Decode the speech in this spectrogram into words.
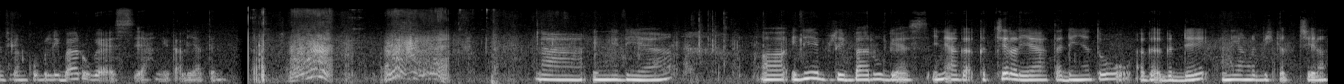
majikanku beli baru guys. Ya kita liatin. Nah ini dia. Uh, ini beli baru guys. Ini agak kecil ya. Tadinya tuh agak gede ini yang lebih kecil.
